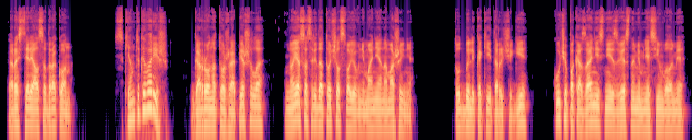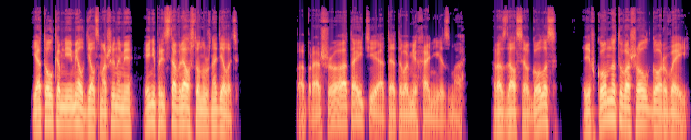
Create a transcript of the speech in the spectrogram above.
— растерялся дракон. «С кем ты говоришь?» Гаррона тоже опешила, но я сосредоточил свое внимание на машине. Тут были какие-то рычаги, куча показаний с неизвестными мне символами. Я толком не имел дел с машинами и не представлял, что нужно делать. «Попрошу отойти от этого механизма», — раздался голос, и в комнату вошел Горвей.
